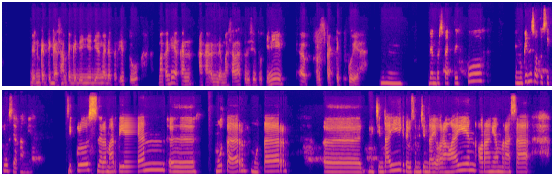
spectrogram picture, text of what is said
Dan ketika hmm. sampai gedenya dia nggak dapat itu, maka dia akan akan ada masalah tuh di situ. Ini uh, perspektifku ya. Hmm. Dan perspektifku, ya mungkin suatu siklus ya Kang ya. Siklus dalam artian uh, muter, muter, uh, dicintai, kita bisa mencintai orang lain, orang yang merasa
